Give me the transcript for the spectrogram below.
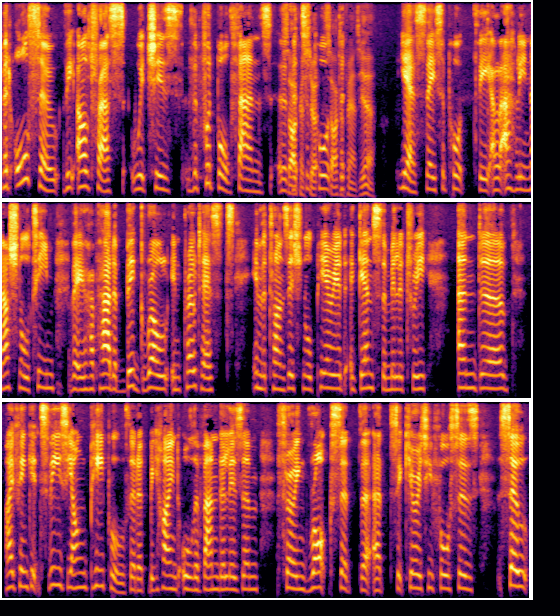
But also the ultras, which is the football fans uh, soccer, that support soccer the, fans, yeah. Yes, they support the Al Ahly national team. They have had a big role in protests in the transitional period against the military. And uh, I think it's these young people that are behind all the vandalism, throwing rocks at the, at security forces. So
